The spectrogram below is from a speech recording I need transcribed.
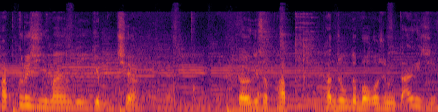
밥그릇이 이만한데 이게 묵채야. 그러니까 여기서 밥 반 정도 먹어주면 딱이지.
